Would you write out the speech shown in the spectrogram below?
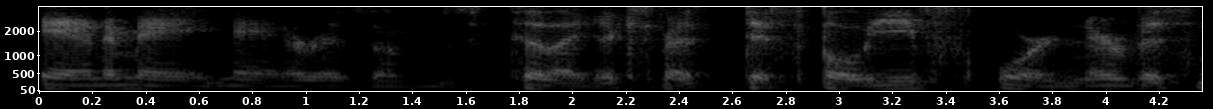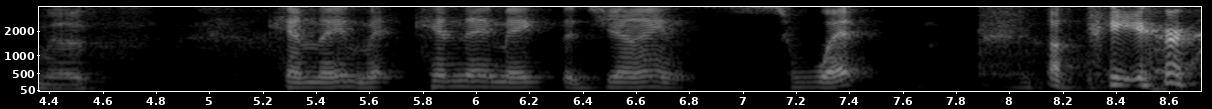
anime mannerisms to like express disbelief or nervousness. Can they can they make the giant sweat appear?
